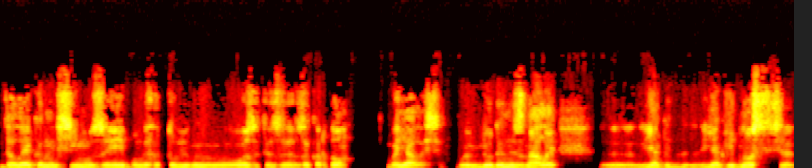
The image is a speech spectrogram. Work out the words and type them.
Далеко не всі музеї були готові вивозити за, за кордон боялися, бо люди не знали, е, як як відноситися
